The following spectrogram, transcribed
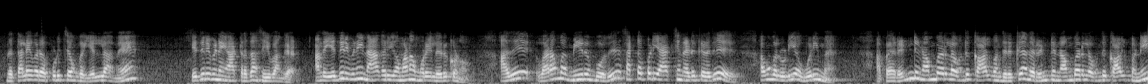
அந்த தலைவரை பிடிச்சவங்க எல்லாமே எதிர்வினை ஆற்ற தான் செய்வாங்க. அந்த எதிர்வினை நாகரிகமான முறையில் இருக்கணும். அது வரம்பை மீறும்போது சட்டப்படி ஆக்ஷன் எடுக்கிறது அவங்களுடைய உரிமை. அப்போ ரெண்டு நம்பரில் வந்து கால் வந்திருக்கு. அந்த ரெண்டு நம்பரில் வந்து கால் பண்ணி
